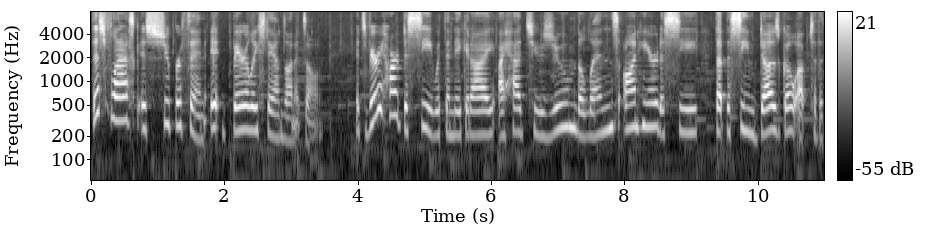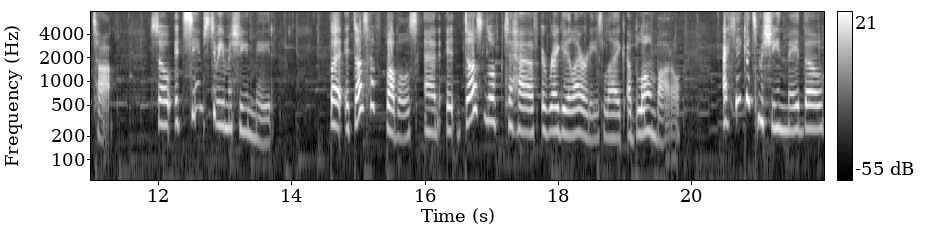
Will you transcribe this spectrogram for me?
This flask is super thin, it barely stands on its own. It's very hard to see with the naked eye. I had to zoom the lens on here to see that the seam does go up to the top. So it seems to be machine made. But it does have bubbles, and it does look to have irregularities like a blown bottle. I think it's machine made though,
